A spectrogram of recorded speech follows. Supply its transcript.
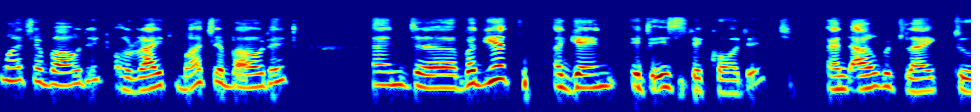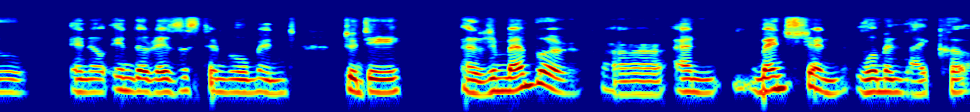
much about it or write much about it and uh, but yet again it is recorded and i would like to you know in the resistance movement today uh, remember uh, and mention women like her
